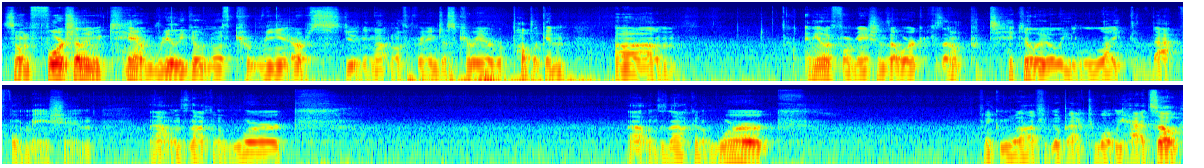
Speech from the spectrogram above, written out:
So unfortunately, we can't really go North Korean, or excuse me, not North Korean, just Korea Republican. Um, any other formations that work? Because I don't particularly like that formation. That one's not going to work. That one's not going to work. I think we will have to go back to what we had. So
